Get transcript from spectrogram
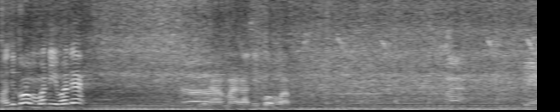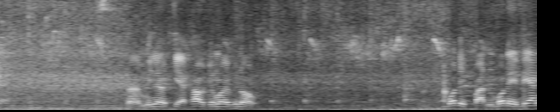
อาติคมมาดีเพื่อนเนี่ยมากอาติคมครับอ่ามีแนวแจกข้าวจังน้อยพี่น้องบ่ได้ปั่นบ่ได้แบ่ง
